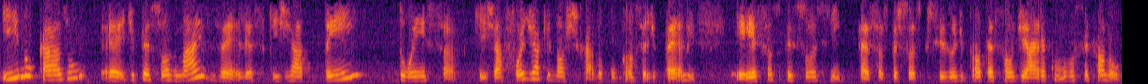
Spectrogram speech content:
E no caso é, de pessoas mais velhas que já têm doença, que já foi diagnosticada com câncer de pele, essas pessoas sim, essas pessoas precisam de proteção diária, como você falou.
